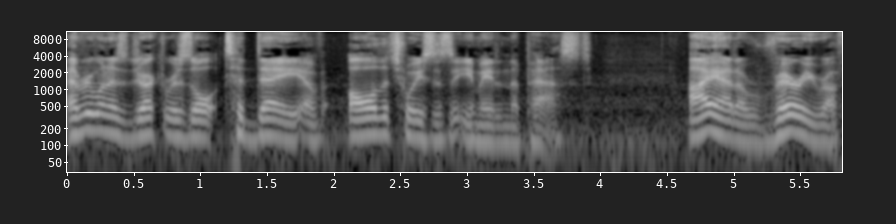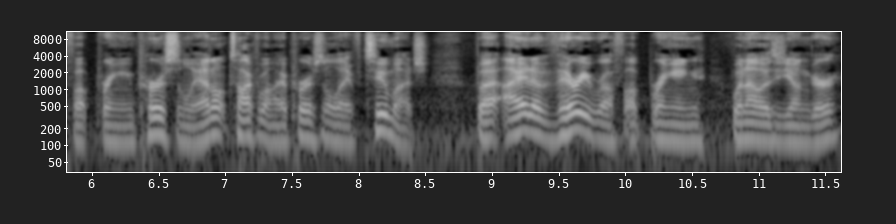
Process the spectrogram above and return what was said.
everyone is a direct result today of all the choices that you made in the past. I had a very rough upbringing personally. I don't talk about my personal life too much, but I had a very rough upbringing when I was younger,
